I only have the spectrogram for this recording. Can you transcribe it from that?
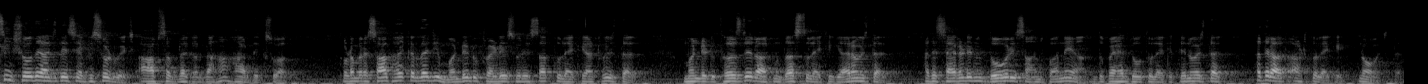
ਸਿੰਘ ਸ਼ੋਅ ਦੇ ਅੱਜ ਦੇ ਇਸ ਐਪੀਸੋਡ ਵਿੱਚ ਆਪ ਸਭ ਦਾ ਕਰਦਾ ਹਾਂ ਹਾਰਦਿਕ ਸਵਾਗਤ। ਤੁਹਾਡਾ ਮੇਰਾ ਸਾਥ ਹੋਇਆ ਕਰਦਾ ਜੀ ਮੰਡੇ ਟੂ ਫਰਾਈਡੇ ਸਵੇਰੇ 7 ਤੋਂ ਲੈ ਕੇ 8 ਵਜੇ ਤੱਕ। ਮੰਡੇ ਟੂ ਥਰਸਡੇ ਰਾਤ ਨੂੰ 10 ਤੋਂ ਲੈ ਕੇ 11 ਵਜੇ ਤੱਕ। ਅਤੇ ਸੈਟਰਡੇ ਨੂੰ ਦੋ ਵਾਰੀ ਸਾਂਝ ਪਾਉਂਦੇ ਆ ਦੁਪਹਿਰ 2 ਤੋਂ ਲੈ ਕੇ 3 ਵਜੇ ਤੱਕ ਅਤੇ ਰਾਤ 8 ਤੋਂ ਲੈ ਕੇ 9 ਵਜੇ ਤੱਕ।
